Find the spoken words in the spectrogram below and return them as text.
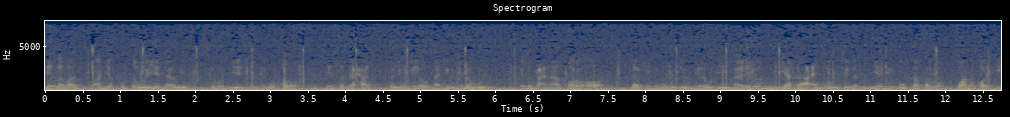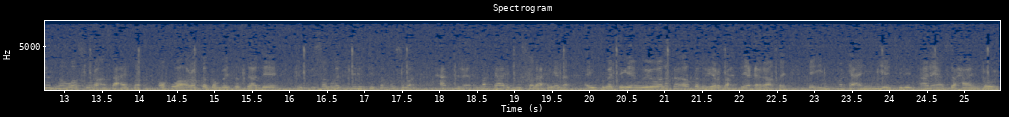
tii labaad an yakuda weeye naawiya isagoo niyeysan inuu qoro tii saddexaad fa yuhmilahu an yuhmilahu wey inuu macnaa qoro oo laakiin uu yuhmilahu ihmaaliyo niyo raacin oo ujeedadu niyadii uu ka tago waanu qoray. Iyadna waa suuro ansaxaysa oo kuwa hore ka dambaysa sidaa dee isaguba tadriibkiisa ku sugan markaa ibnu salaax iyana ay kuga tegeen wey halkan uu yar baxsiye ciraaqay ee in markaa aanay niya jirin aanay ansaxayn gawey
